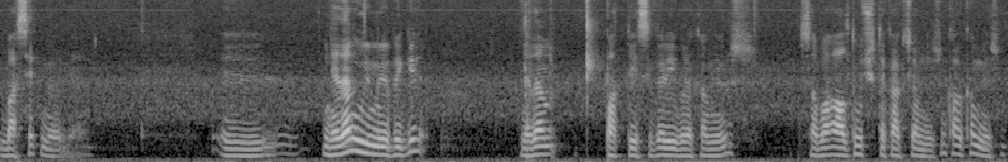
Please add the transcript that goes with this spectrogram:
bahsetmiyorum yani. E, neden uymuyor peki? Neden pat diye sigarayı bırakamıyoruz? Sabah 6.30'da kalkacağım diyorsun, kalkamıyorsun.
